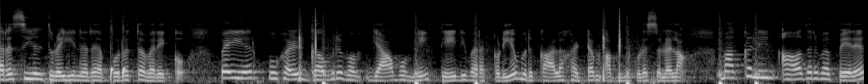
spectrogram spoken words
அரசியல் துறையினரை பொறுத்த வரைக்கும் பெயர் புகழ் கௌரவம் யாவுமே தேடி வரக்கூடிய ஒரு காலகட்டம் அப்படின்னு கூட சொல்லலாம். மக்களின் ஆதரவை பெற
